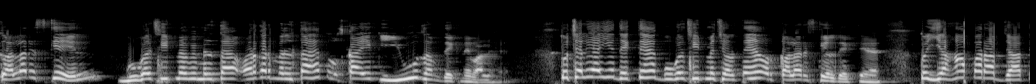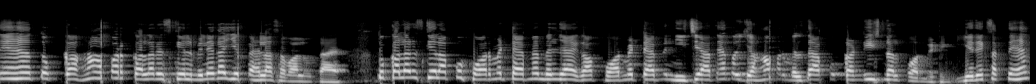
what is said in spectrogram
कलर स्केल गूगल शीट में भी मिलता है? और अगर मिलता है तो उसका एक यूज़ हम देखने वाले हैं। तो चलिए आइए देखते हैं गूगल शीट में चलते हैं और कलर स्केल देखते हैं। तो यहाँ पर आप जाते हैं तो कहाँ पर कलर स्केल मिलेगा, ये पहला सवाल होता है। तो कलर स्केल आपको फॉर्मेट टैब में मिल जाएगा। फॉर्मेट टैब में नीचे आते हैं तो यहाँ पर मिलता है आपको कंडीशनल फॉर्मेटिंग ये देख सकते हैं।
